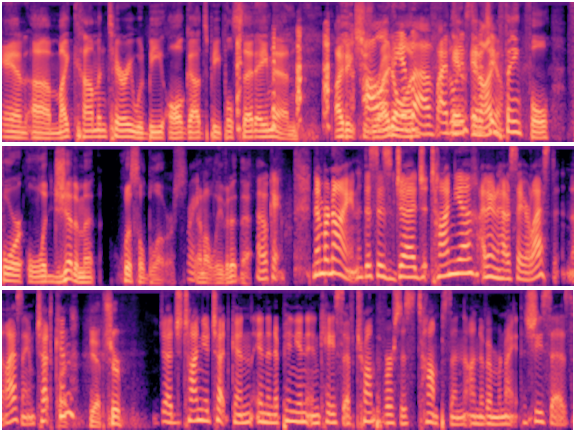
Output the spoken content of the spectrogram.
And uh, my commentary would be all God's people said amen. I think she's All of right the on. above. I believe and, so, and I'm thankful for legitimate whistleblowers. Right. And I'll leave it at that. Okay. Number nine. This is Judge Tanya. I don't know how to say her last last name. Chutkan. Yeah, sure. Judge Tanya Chutkan in an opinion in case of Trump versus Thompson on November 9th. She says,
